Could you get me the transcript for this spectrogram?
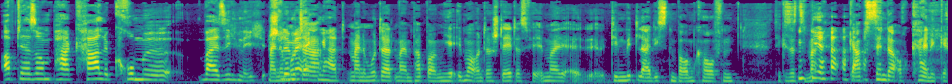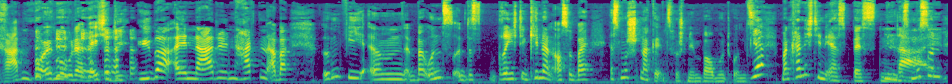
ob der so ein paar kahle, krumme, weiß ich nicht, Meine schlimme Mutter, Ecken hat. meine Mutter hat meinem Papa und mir immer unterstellt, dass wir immer äh, den mitleidigsten Baum kaufen. Sie hat gesagt, Ja. gab es denn da auch keine geraden Bäume oder welche, die überall Nadeln hatten? Aber irgendwie ähm, bei uns, und das bringe ich den Kindern auch so bei, es muss schnackeln zwischen dem Baum und uns. Ja. Man kann nicht den Erstbesten nehmen. Das Nein. muss so ein,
